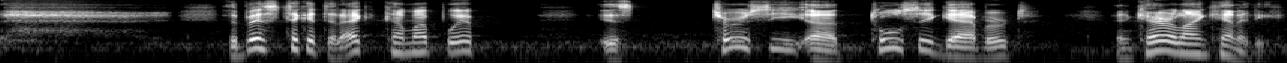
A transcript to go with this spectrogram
the best ticket that I could come up with is Tulsi, uh, Tulsi Gabbard and Caroline Kennedy.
